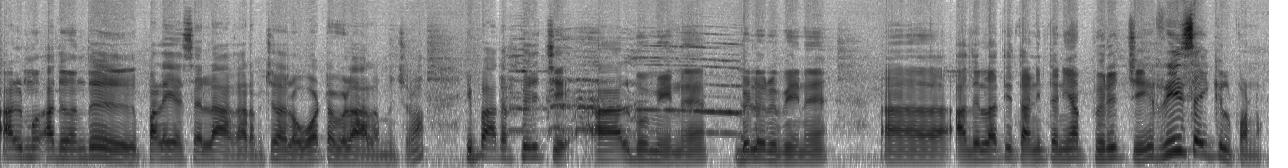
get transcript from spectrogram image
அல்மு அது வந்து பழைய செல்லாக ஆரம்பிச்சிடும் அதில் ஓட்ட விழ ஆரம்பிச்சிடும் இப்போ அதை பிரித்து அல்புமீன் பிலுருபீன் அது எல்லாத்தையும் தனித்தனியாக பிரித்து ரீசைக்கிள் பண்ணும்.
